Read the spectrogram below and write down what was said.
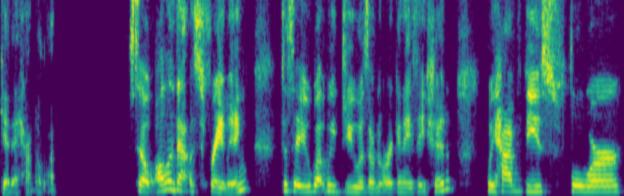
get a handle on. So all of that is framing to say what we do as an organization. We have these four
